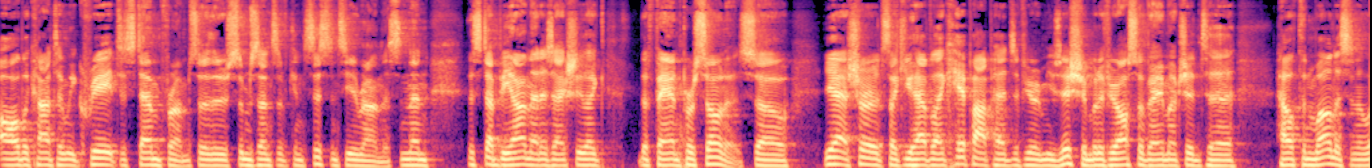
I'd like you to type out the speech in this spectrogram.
all the content we create to stem from. So there's some sense of consistency around this. And then the step beyond that is actually like the fan personas. So yeah, sure. It's like you have like hip hop heads if you're a musician, but if you're also very much into health and wellness and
